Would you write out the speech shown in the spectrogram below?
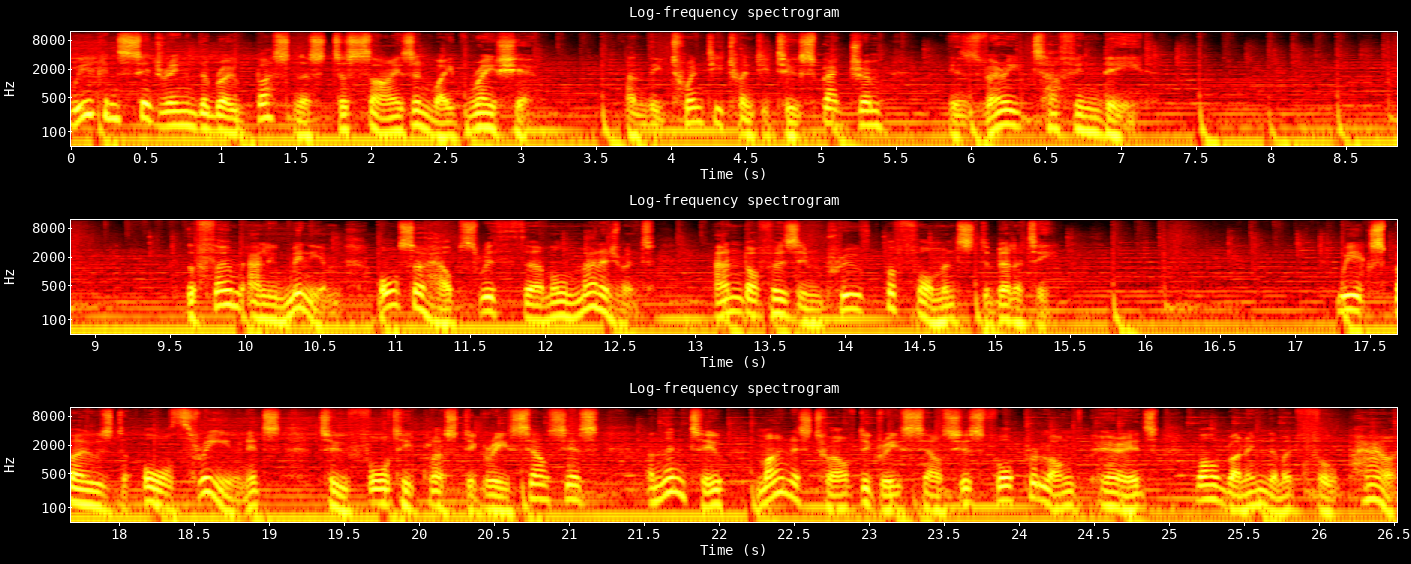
we're considering the robustness to size and weight ratio, and the 2022 Spectrum is very tough indeed. The foam aluminium also helps with thermal management and offers improved performance stability. We exposed all three units to 40 plus degrees Celsius and then to minus 12 degrees Celsius for prolonged periods while running them at full power.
